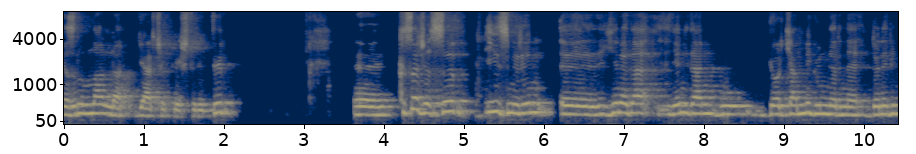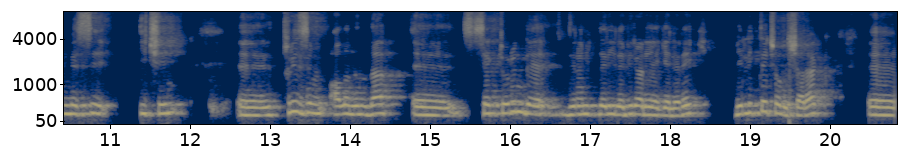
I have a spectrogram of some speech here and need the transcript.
yazılımlarla gerçekleştirildi. Ee, kısacası İzmir'in e, yine de yeniden bu görkemli günlerine dönebilmesi için e, turizm alanında e, sektörün de dinamikleriyle bir araya gelerek birlikte çalışarak e,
